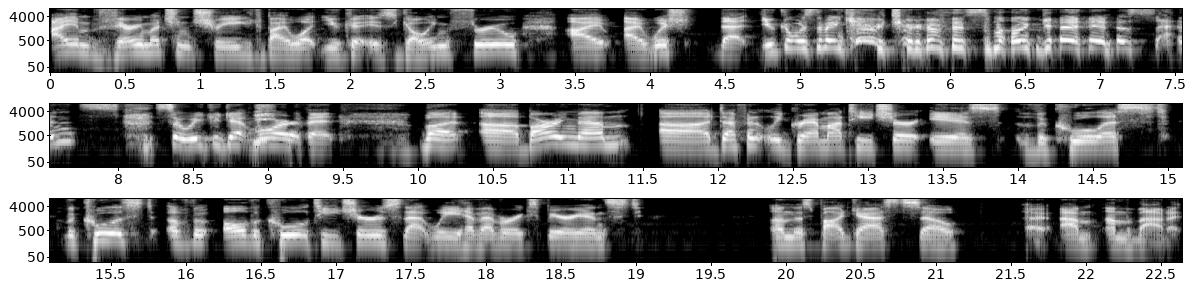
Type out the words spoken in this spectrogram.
I am very much intrigued by what Yuka is going through. I I wish that Yuka was the main character of this manga in a sense, so we could get more of it. But uh, barring them, uh, definitely Grandma Teacher is the coolest, the coolest of the all the cool teachers that we have ever experienced on this podcast. So uh, I'm I'm about it.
